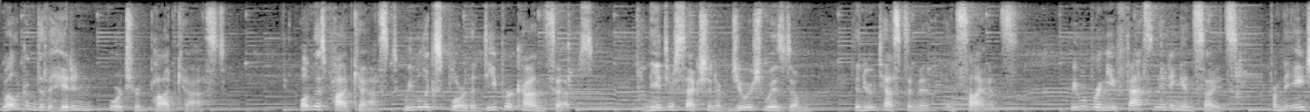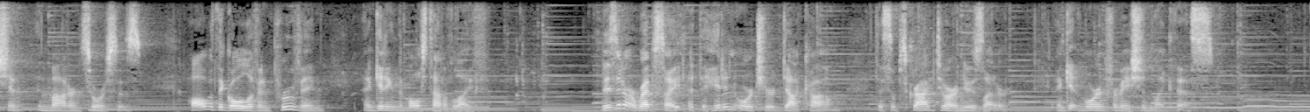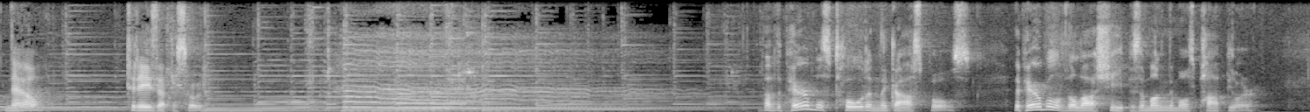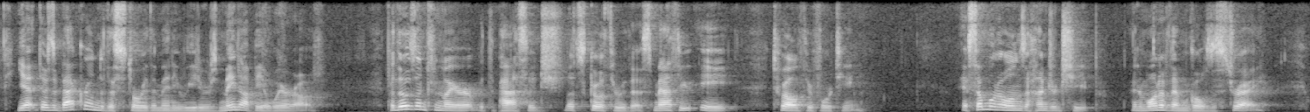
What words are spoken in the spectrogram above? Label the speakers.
Speaker 1: Welcome to the Hidden Orchard Podcast. On this podcast, we will explore the deeper concepts from the intersection of Jewish wisdom, the New Testament, and science. We will bring you fascinating insights from the ancient and modern sources, all with the goal of improving and getting the most out of life. Visit our website at thehiddenorchard.com to subscribe to our newsletter and get more information like this. Now, today's episode. Of the parables told in the Gospels, the parable of the lost sheep is among the most popular. Yet there's a background to this story that many readers may not be aware of. For those unfamiliar with the passage, let's go through this Matthew 8 12 through 14. If someone owns a hundred sheep, and one of them goes astray,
